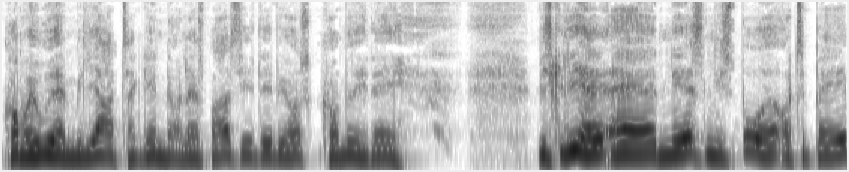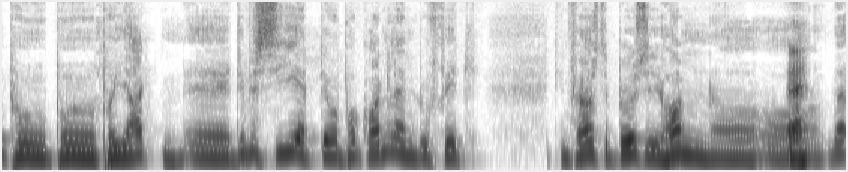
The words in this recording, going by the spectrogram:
kommer ud af en milliard tangenter, og lad os bare sige, det er vi også kommet i dag. Vi skal lige have, have næsen i sporet og tilbage på, på, på jagten. Øh, det vil sige, at det var på Grønland, du fik din første bøsse i hånden, og, og Ja. hvad,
